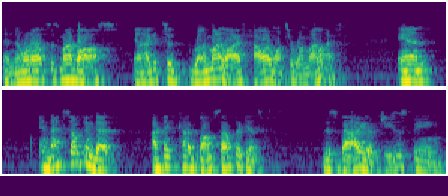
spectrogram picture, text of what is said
and no one else is my boss and I get to run my life how I want to run my life. And and that's something that I think kind of bumps up against this value of Jesus being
